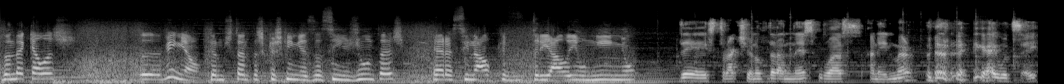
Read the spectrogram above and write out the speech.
de onde é que elas uh, vinham. Termos tantas casquinhas assim juntas era sinal que teria ali um ninho. The extraction of that nest was a nightmare, I would say.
